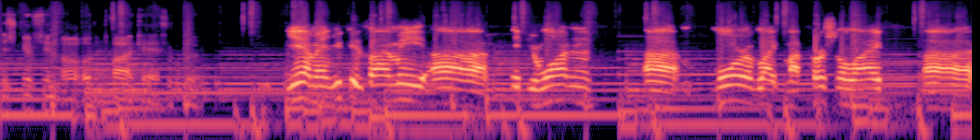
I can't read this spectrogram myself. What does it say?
description uh, of the podcast. Yeah, man, you can find me uh, if you're wanting uh, more of like my personal life, uh,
